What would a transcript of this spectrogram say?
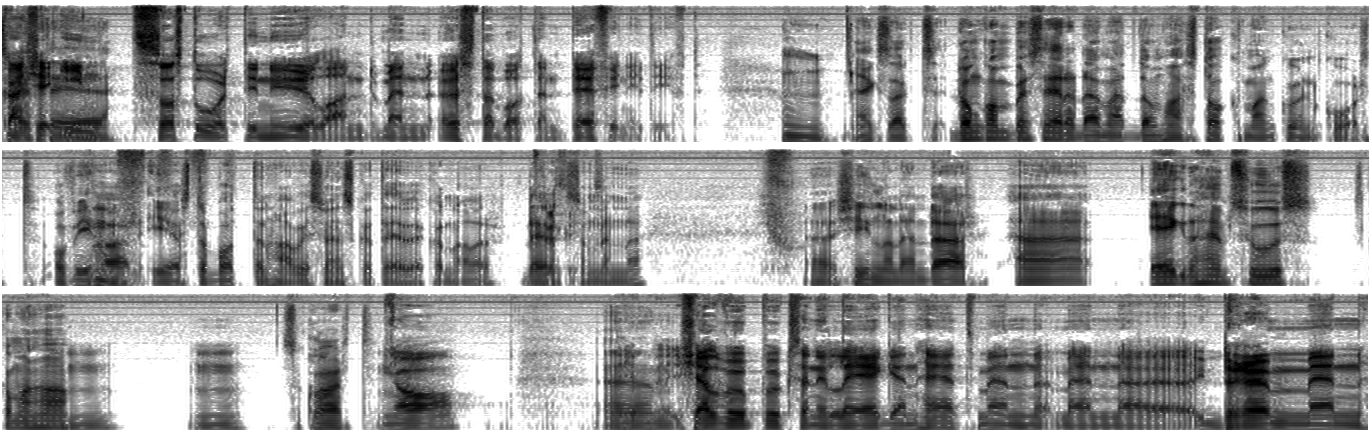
Kanske inte så stort i Nyland, men Österbotten definitivt. Mm, exakt. De kompenserar där med att de har Stockman kundkort och vi Mm. har i Österbotten har vi svenska TV-kanaler. Det är Precis. liksom den där uh, skillnaden där. Uh, egnahemshus ska man ha, Mm. Mm. såklart. Ja, Um, själv uppvuxen i lägenhet, men, men eh, drömmen,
